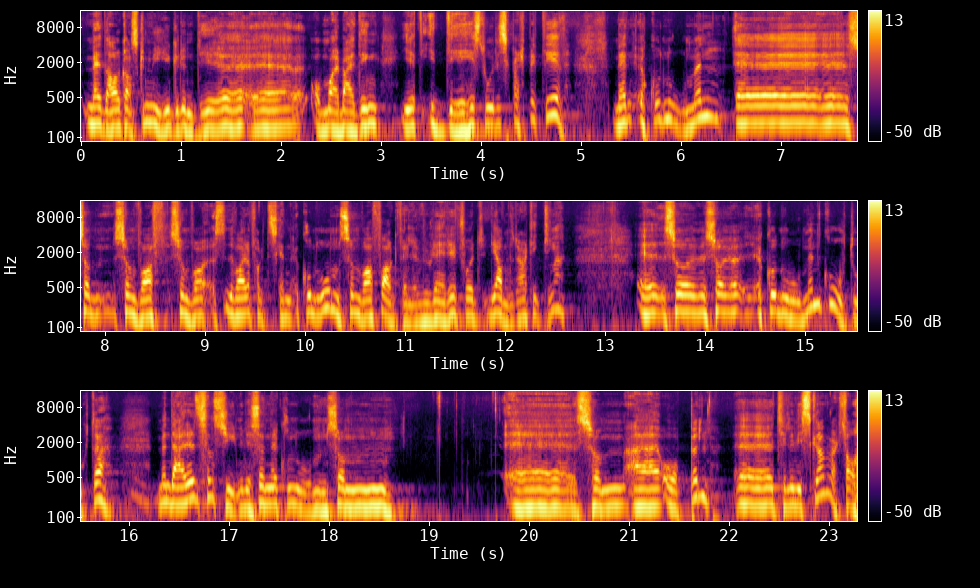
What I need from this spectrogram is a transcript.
med da ganske mye grundig eh, omarbeiding i et idéhistorisk perspektiv. Men økonomen eh, som, som, var, som, var, Det var faktisk en økonom som var fagfellevurderer for de andre artiklene. Eh, så, så, økonomen godtok det. Men det er sannsynligvis en økonom som Eh, som er åpen, eh, til en viss grad i hvert fall.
